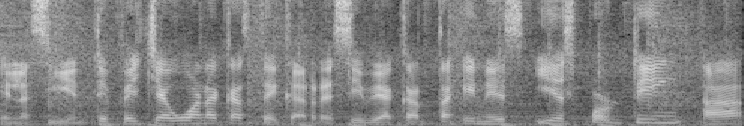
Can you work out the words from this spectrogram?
En la siguiente fecha Guanacasteca recibe a Cartaginés y Sporting a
